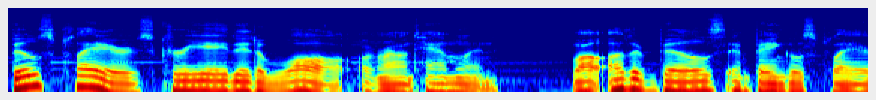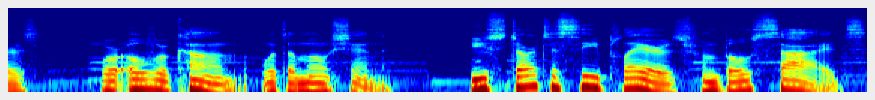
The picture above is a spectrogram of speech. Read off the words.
Bills players created a wall around Hamlin, while other Bills and Bengals players were overcome with emotion. You start to see players from both sides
